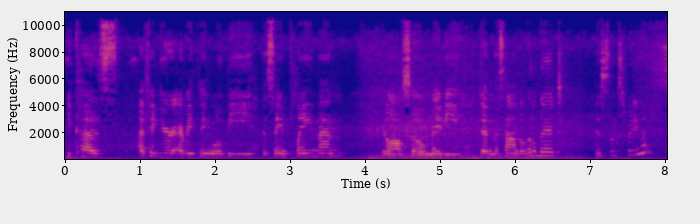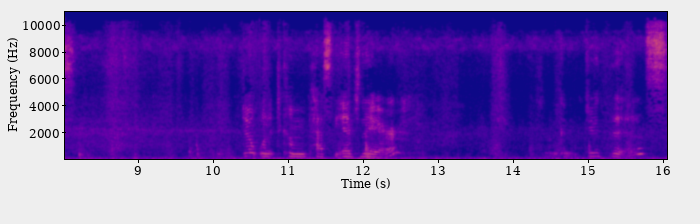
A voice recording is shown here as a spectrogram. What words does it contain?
because I figure everything will be the same plane then. It'll also maybe deaden the sound a little bit. This looks pretty nice. Don't want it to come past the edge there. So I'm gonna do this.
